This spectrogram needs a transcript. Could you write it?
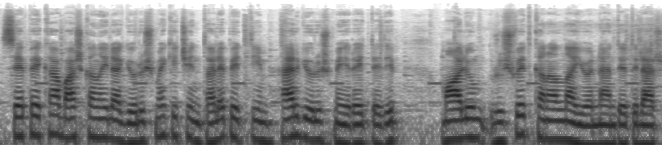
SPK Başkanı'yla görüşmek için talep ettiğim her görüşmeyi reddedip malum rüşvet kanalına yönlendirdiler.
